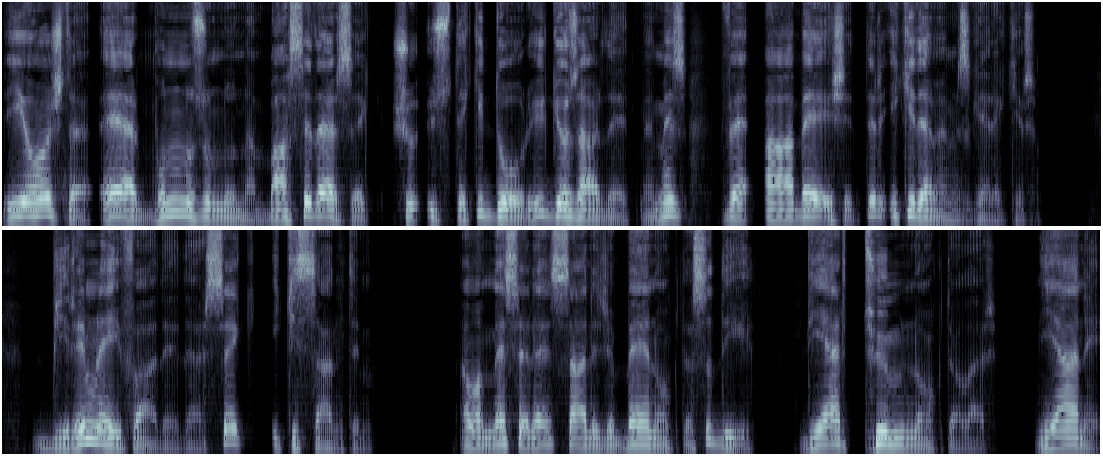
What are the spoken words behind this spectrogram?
İyi hoş da, eğer bunun uzunluğundan bahsedersek, şu üstteki doğruyu göz ardı etmemiz ve AB eşittir 2 dememiz gerekir. Birimle ifade edersek 2 santim. Ama mesele sadece B noktası değil, diğer tüm noktalar. Yani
